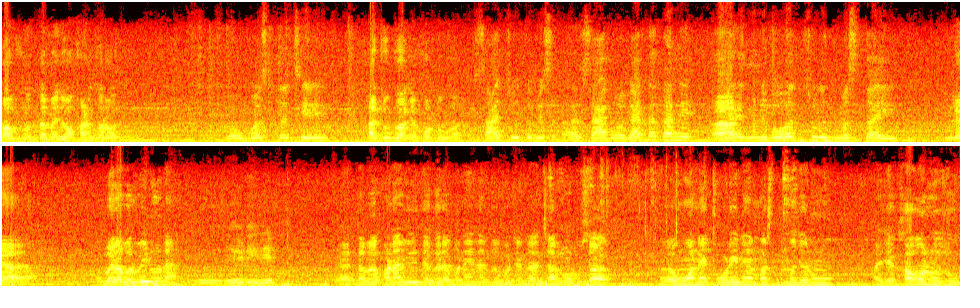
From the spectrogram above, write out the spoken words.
કહો તમે જ વખાણ કરો છો. બહુ મસ્ત છે. સાચું કહો કે ખોટું કહો? સાચું તમે શાક વગાડતા હતા ને ત્યારે મને બહુ જ સુગંધ મસ્ત આવી હતી. લે બરાબર બન્યું ને? રેડી રેડી તમે પણ આવી રીતે ઘરે બનાવી જો બટેટા ચાલવાનું શાક. હવે હું આને છોડીને મસ્ત મજાનું આજે ખાવાનું છું.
